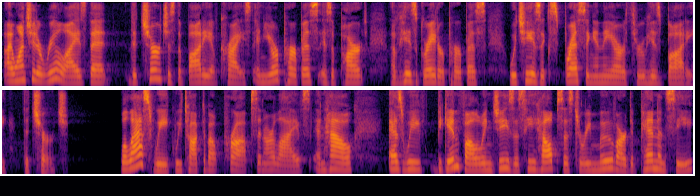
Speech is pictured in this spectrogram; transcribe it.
I want you to realize that the church is the body of Christ, and your purpose is a part of his greater purpose, which he is expressing in the earth through his body, the church. Well, last week we talked about props in our lives and how, as we begin following Jesus, he helps us to remove our dependency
